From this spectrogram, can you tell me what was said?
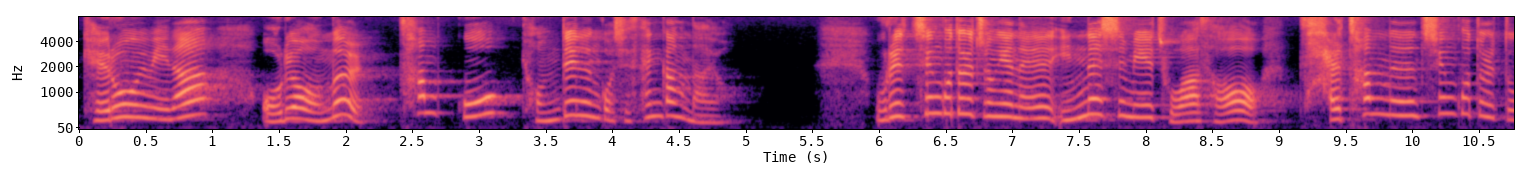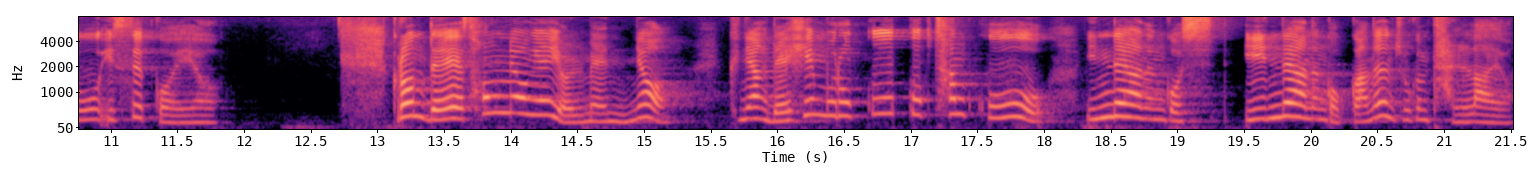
괴로움이나 어려움을 참고 견디는 것이 생각나요. 우리 친구들 중에는 인내심이 좋아서 잘 참는 친구들도 있을 거예요. 그런데 성령의 열매는요, 그냥 내 힘으로 꾹꾹 참고 인내하는 것이, 인내하는 것과는 조금 달라요.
